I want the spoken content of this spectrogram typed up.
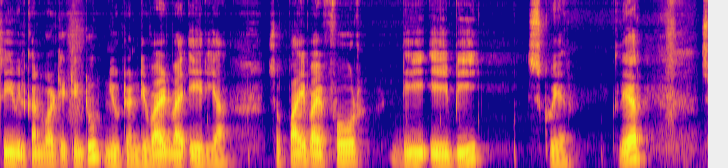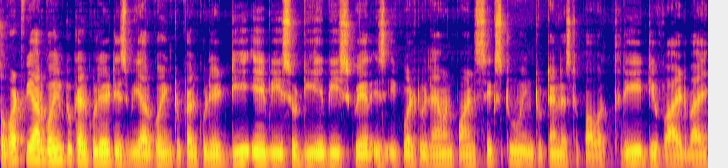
3 will convert it into Newton divided by area. So pi by 4 DAB square. Clear? So what we are going to calculate is we are going to calculate DAB. So DAB square is equal to 11.62 into 10 raised to power 3 divided by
